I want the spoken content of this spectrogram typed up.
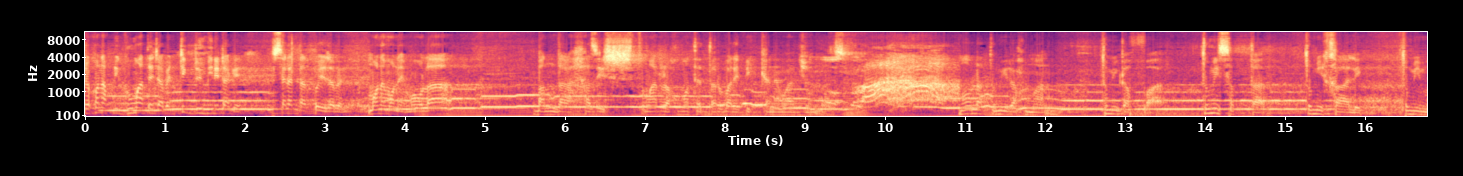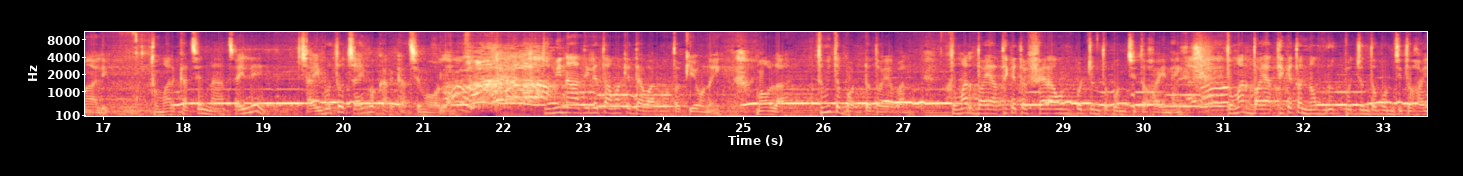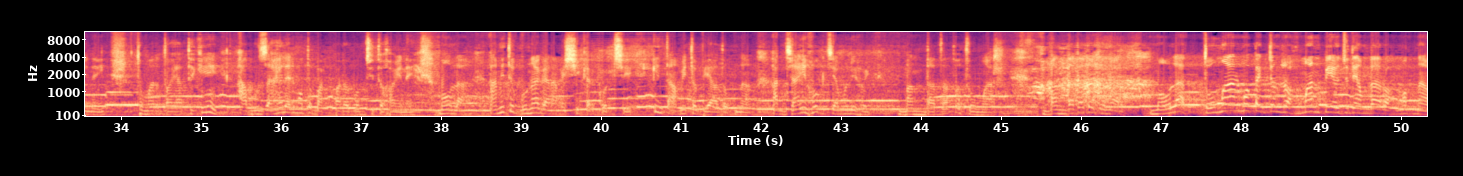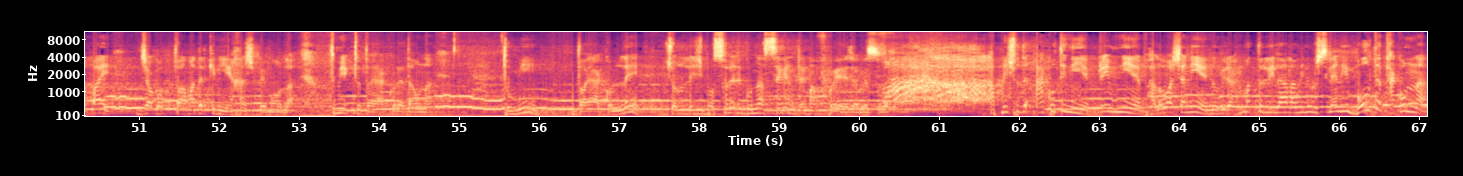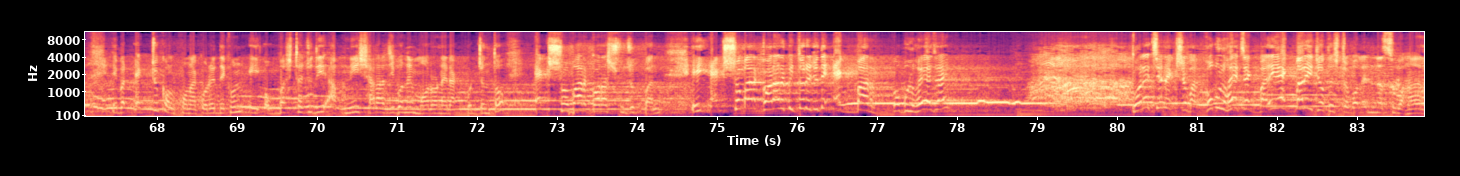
যখন আপনি ঘুমাতে যাবেন, ঠিক দুই মিনিট আগে সিলিন্ডার হয়ে যাবেন। মনে মনে, মৌলা, বান্দা হাজির, তোমার রহমতের দরবারে ভিক্ষা নেওয়ার জন্য। মৌলা, তুমি রহমান, তুমি গফ্ফার, তুমি সত্তার, তুমি খালিক, তুমি মালিক। তোমার কাছে না চাইলে চাইব তো চাইব কার কাছে, মৌলা? তুমি না দিলে তো আমাকে দেওয়ার মতো কেউ নেই। মৌলা, তুমি তো বড্ড দয়াবান। তোমার দয়া থেকে তো ফেরাউন পর্যন্ত বঞ্চিত হয় নাই। তোমার দয়া থেকে তো নমরুদ পর্যন্ত বঞ্চিত হয় নাই। তোমার দয়া থেকে আবু জাহেলের মতো বাটপারও বঞ্চিত হয় নাই। মৌলা, আমি তো গুণাগার আমি স্বীকার করছি, কিন্তু আমি তো বেয়াদব না। আর যাই হোক যেমনই হোক বান্দাটা তো তোমার। বান্দাটা তো তোমার। মৌলা, তোমার মতো একজন রহমান পেয়েও যদি আমরা রহমত না পাই, জগৎ তো আমাদেরকে নিয়ে হাসবে মৌলা। তুমি একটু দয়া করে দাও না। তুমি দয়া করলে চল্লিশ বছরের গুণা সেকেন্ডে মাফ হয়ে যাবে আপনি শুধু আকতি নিয়ে, প্রেম নিয়ে, ভালোবাসা নিয়ে নবী রহমতুল্লিল আলমিনুর সিলানি বলতে থাকুন না। এবার একটু কল্পনা করে দেখুন, এই অভ্যাসটা যদি আপনি সারা জীবনে মরণের আগ পর্যন্ত একশো বার করার সুযোগ পান, এই একশো বার করার ভিতরে যদি একবার কবুল হয়ে যায়, করেছেন একশো বার, কবুল হয়েছে একবার, এই একবারই যথেষ্ট বলেন না সুবাহান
